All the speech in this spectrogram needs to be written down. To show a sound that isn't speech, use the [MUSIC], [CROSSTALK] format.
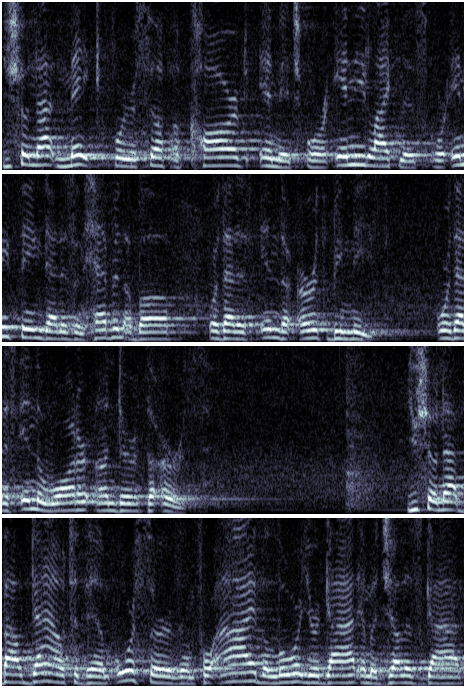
You shall not make for yourself a carved image or any likeness or anything that is in heaven above or that is in the earth beneath or that is in the water under the earth. You shall not bow down to them or serve them, for I, the Lord your God, am a jealous God,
